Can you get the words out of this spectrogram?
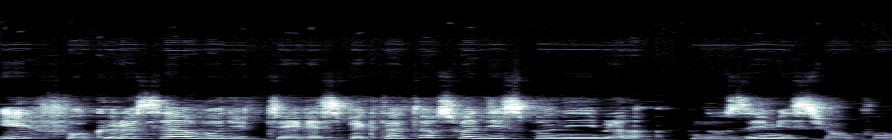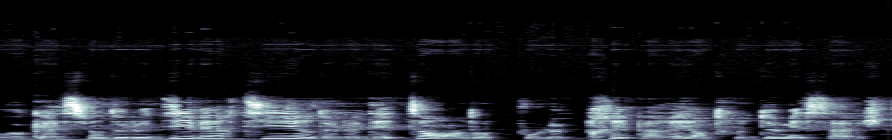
Il faut que le cerveau du téléspectateur soit disponible. Nos émissions ont pour vocation de le divertir, de le détendre, pour le préparer entre deux messages.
